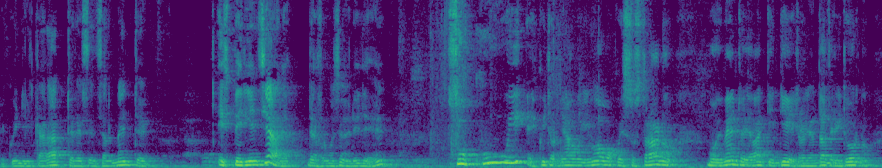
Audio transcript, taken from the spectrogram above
e quindi il carattere essenzialmente esperienziale della formazione delle idee, su cui, e qui torniamo di nuovo a questo strano movimento di avanti e indietro, di andata e ritorno,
